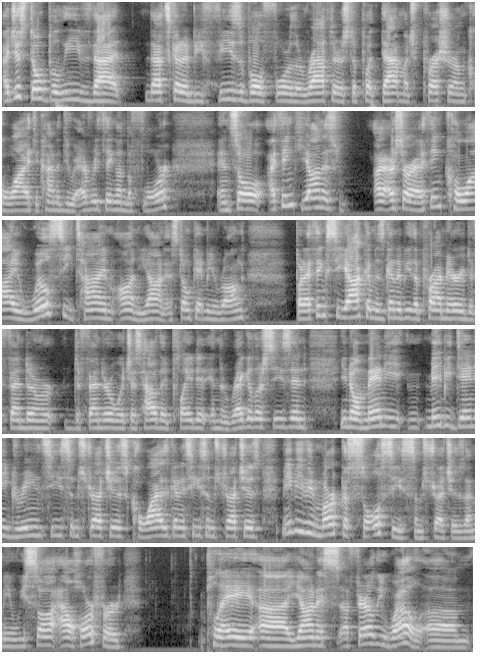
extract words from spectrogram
I just don't believe that that's going to be feasible for the Raptors to put that much pressure on Kawhi to kind of do everything on the floor. And so I think Giannis I, sorry, I think Kawhi will see time on Giannis. Don't get me wrong, but I think Siakam is going to be the primary defender, defender, which is how they played it in the regular season. You know, Manny, maybe Danny Green sees some stretches. Kawhi is going to see some stretches. Maybe even Marc Gasol sees some stretches. I mean, we saw Al Horford play uh, Giannis uh, fairly well um,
